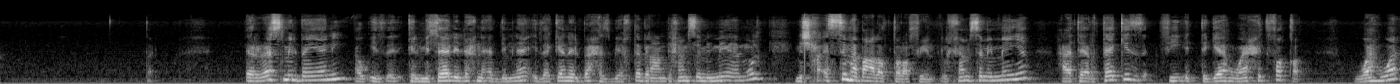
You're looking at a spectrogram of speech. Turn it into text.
الرسم البياني أو اذا كالمثال اللي إحنا قدمناه إذا كان الباحث بيختبر عند 5 من 100 قلت مش هقسمها بقى على الطرفين. ال 5 من 100 هترتكز في اتجاه واحد فقط وهو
